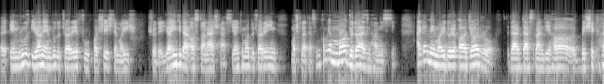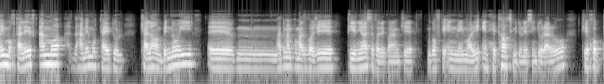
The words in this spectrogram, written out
امروز ایران امروز دچار فروپاشی اجتماعیش شده یا اینکه در آستانهش هست یا اینکه ما دچار این مشکلات هستیم. می‌خوام بگم ما جدا از اینها نیستیم. اگر معماری دوره قاجار رو در دستبندی ها به شکل های مختلف اما همه متحد کلام به نوعی حتی من می‌خوام از واژه پیرنیا استفاده کنم که می‌گفت که این معماری انحطاط می‌دونست این دوره رو که خب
